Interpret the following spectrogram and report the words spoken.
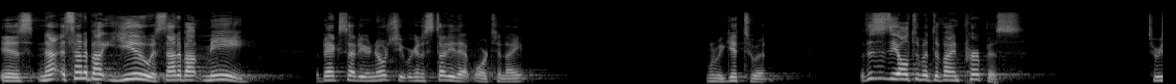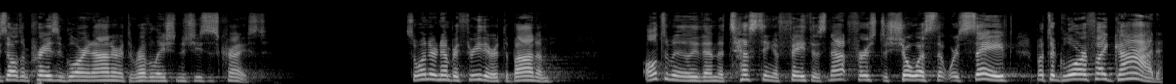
Is not, it's not about you, it's not about me. The backside of your note sheet, we're going to study that more tonight when we get to it. But this is the ultimate divine purpose to result in praise and glory and honor at the revelation of Jesus Christ. So, under number three there at the bottom, ultimately, then, the testing of faith is not first to show us that we're saved, but to glorify God.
